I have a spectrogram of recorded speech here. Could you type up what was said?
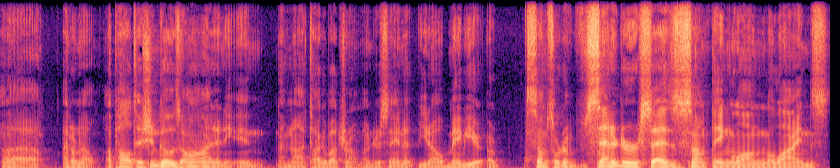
uh, I don't know, a politician goes on, and, and I'm not talking about Trump. I'm just saying that you know maybe a, some sort of senator says something along the lines,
